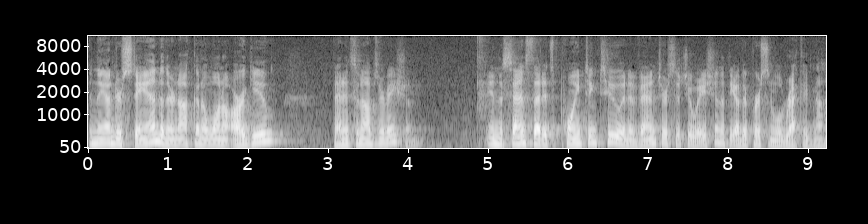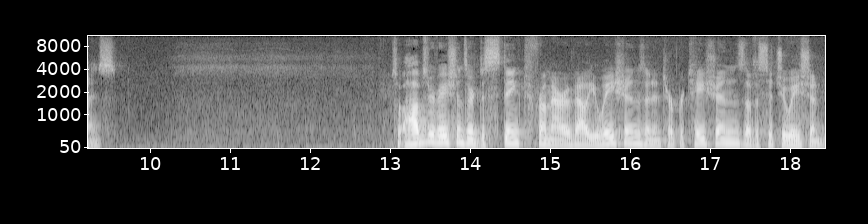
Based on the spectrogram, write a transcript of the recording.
and they understand and they're not going to want to argue, then it's an observation. In the sense that it's pointing to an event or situation that the other person will recognize. So, observations are distinct from our evaluations and interpretations of a situation.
